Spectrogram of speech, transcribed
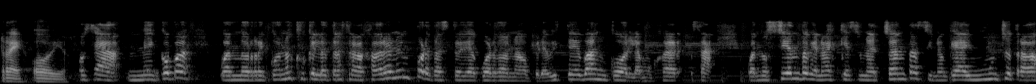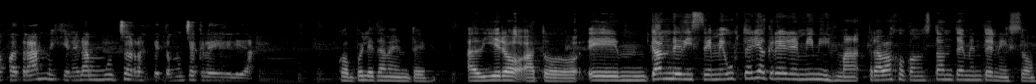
re, obvio. O sea, me copa cuando reconozco que la otra es trabajadora, no importa si estoy de acuerdo o no, pero viste, banco la mujer, o sea, cuando siento que no es que es una chanta, sino que hay mucho trabajo atrás, me genera mucho respeto, mucha credibilidad. Completamente. Adhiero a todo. Eh, Cande dice, me gustaría creer en mí misma, trabajo constantemente en eso.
